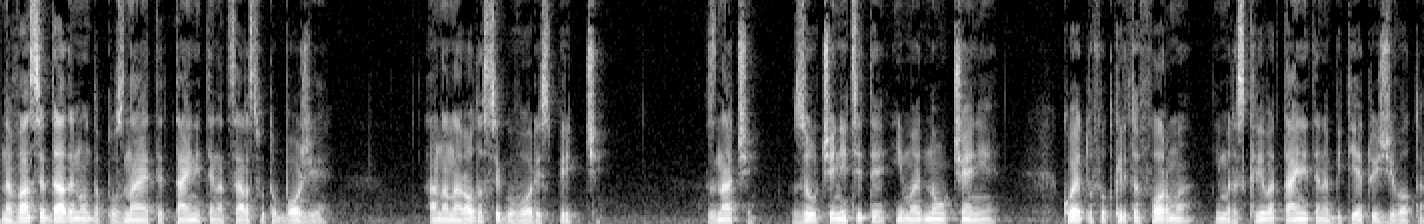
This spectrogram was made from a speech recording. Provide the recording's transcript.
На вас е дадено да познаете тайните на Царството Божие, а на народа се говори с притчи. Значи, за учениците има едно учение, което в открита форма им разкрива тайните на битието и живота.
